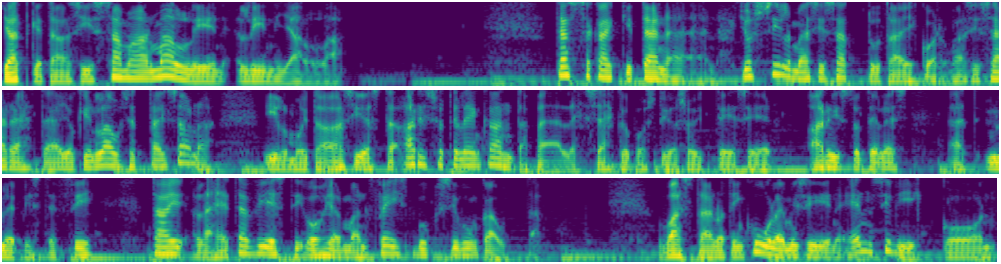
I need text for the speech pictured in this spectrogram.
Jatketaan siis samaan malliin linjalla. Tässä kaikki tänään. Jos silmäsi sattuu tai korvaasi särähtää jokin lause tai sana, ilmoita asiasta Aristoteleen kantapäälle sähköpostiosoitteeseen aristoteles at yle.fi tai lähetä viesti ohjelman Facebook-sivun kautta. Vastaanotin kuulemisiin ensi viikkoon.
